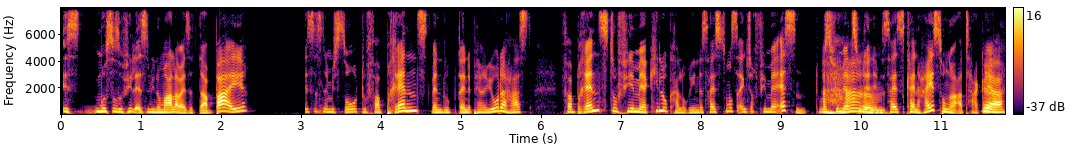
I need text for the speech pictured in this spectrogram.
ist, musst du so viel essen wie normalerweise. Dabei ist es nämlich so, du verbrennst, wenn du deine Periode hast, verbrennst du viel mehr Kilokalorien. Das heißt, du musst eigentlich auch viel mehr essen. Du musst viel mehr Aha. zu dir nehmen. Das heißt, keine Heißhungerattacke, Ja.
